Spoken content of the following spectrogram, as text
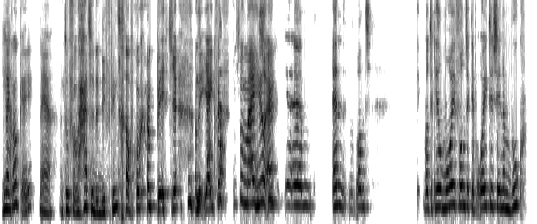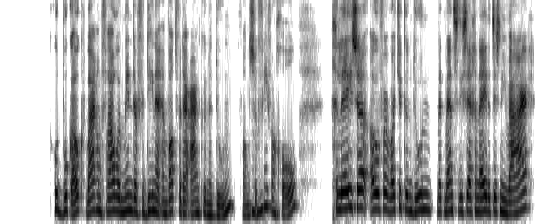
Ja. Ik denk, oké, nou ja. En toen verwaarde die vriendschap ook een beetje. Want ja, ik vind het voor mij heel erg... Ehm, en want wat ik heel mooi vond, ik heb ooit eens in een boek, goed boek ook, Waarom vrouwen minder verdienen en wat we daaraan kunnen doen, van Mhm. Sophie van Gol, gelezen over wat je kunt doen met mensen die zeggen nee, dat is niet waar,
